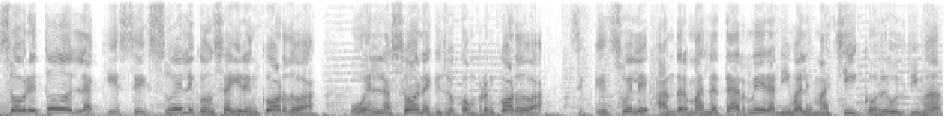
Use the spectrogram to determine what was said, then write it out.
sobre todo la que se suele conseguir en Córdoba o en la zona que yo compro en Córdoba, que suele andar más la ternera, animales más chicos de última,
